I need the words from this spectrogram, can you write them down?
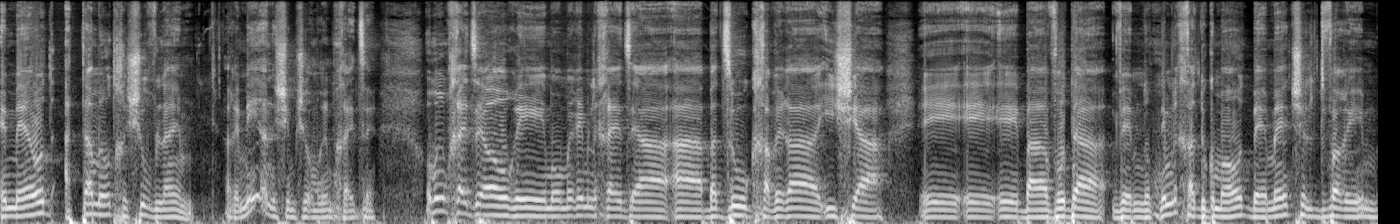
הם מאוד, אתה מאוד חשוב להם. הרי מי האנשים שאומרים לך את זה? אומרים לך את זה ההורים, אומרים לך את זה הבת זוג, חברה, אישה, אה, אה, אה, בעבודה, והם נותנים לך דוגמאות באמת של דברים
